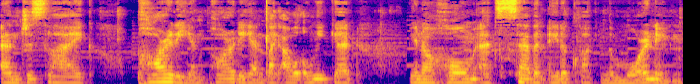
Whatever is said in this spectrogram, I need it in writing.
and just like party and party and like I will only get you know home at 7 8 o'clock in the morning.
